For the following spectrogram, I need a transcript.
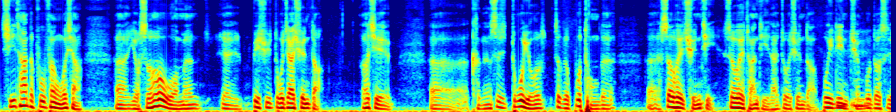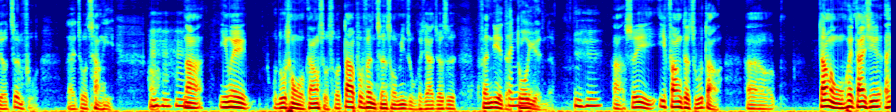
其他的部分，我想，呃，有时候我们呃必须多加宣导，而且呃，可能是多由这个不同的。呃，社会群体、社会团体来做宣导，不一定全部都是由政府来做倡议。好、嗯哦，那因为如同我刚刚所说，大部分成熟民主国家就是分裂的、多元的。嗯哼，啊，所以一方的主导，呃，当然我们会担心，哎，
